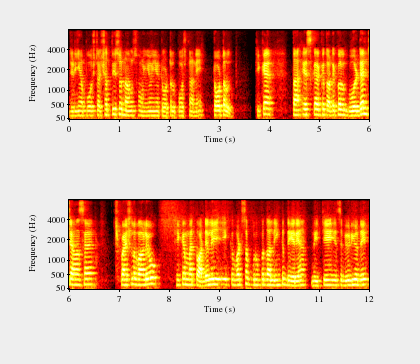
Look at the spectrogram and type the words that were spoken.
ਜਿਹੜੀਆਂ ਪੋਸਟਾਂ 3600 ਅਨਾਉਂਸ ਹੋਈਆਂ ਹੋਈਆਂ ਟੋਟਲ ਪੋਸਟਾਂ ਨੇ ਟੋਟਲ ਠੀਕ ਹੈ? ਤਾਂ ਇਸ ਕਰਕੇ ਤੁਹਾਡੇ ਕੋਲ 골ਡਨ ਚਾਂਸ ਹੈ। ਸਪੈਸ਼ਲ ਵਾਲਿਓ, ਠੀਕ ਹੈ, ਮੈਂ ਤੁਹਾਡੇ ਲਈ ਇੱਕ WhatsApp ਗਰੁੱਪ ਦਾ ਲਿੰਕ ਦੇ ਰਿਹਾ ਨੀਚੇ ਇਸ ਵੀਡੀਓ ਦੇ,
